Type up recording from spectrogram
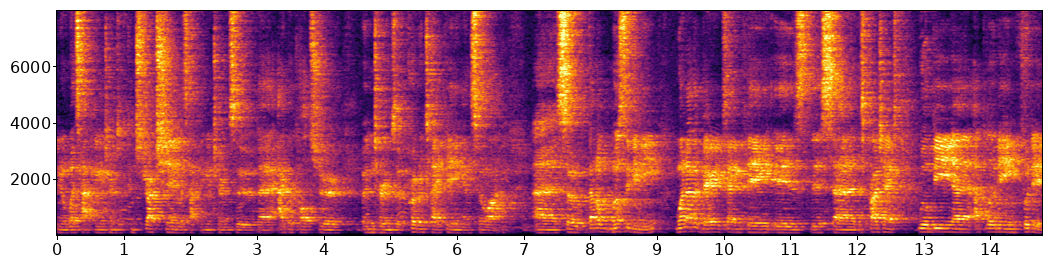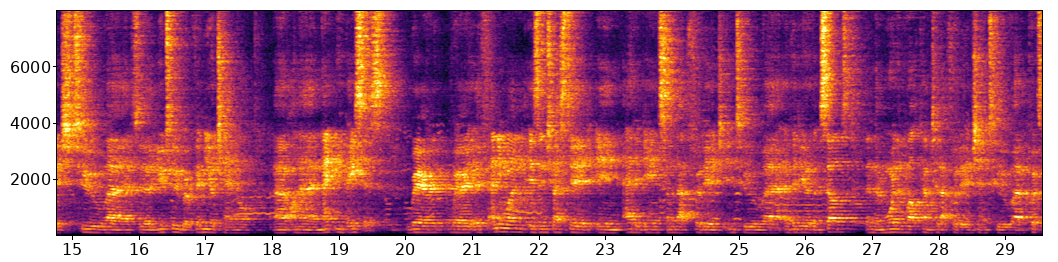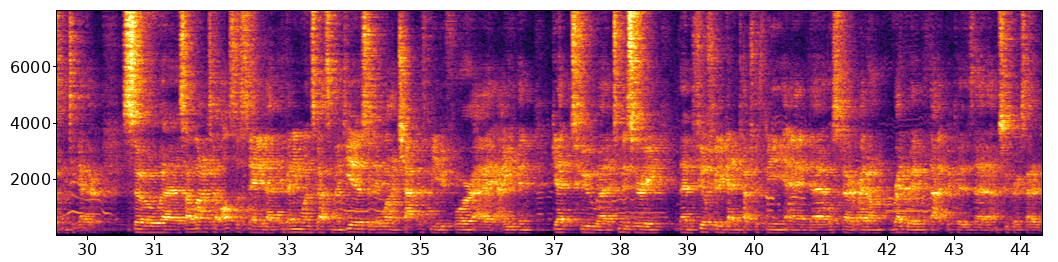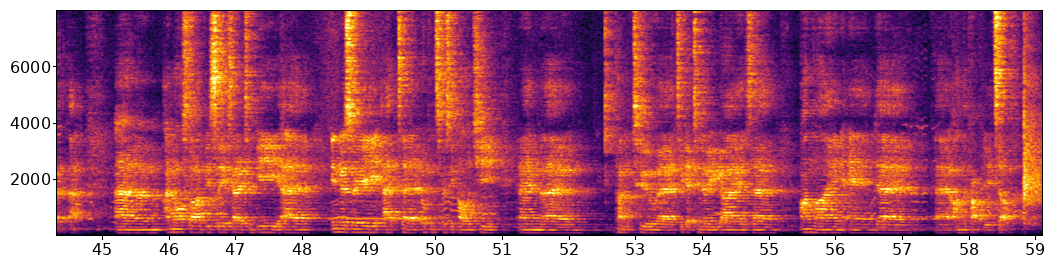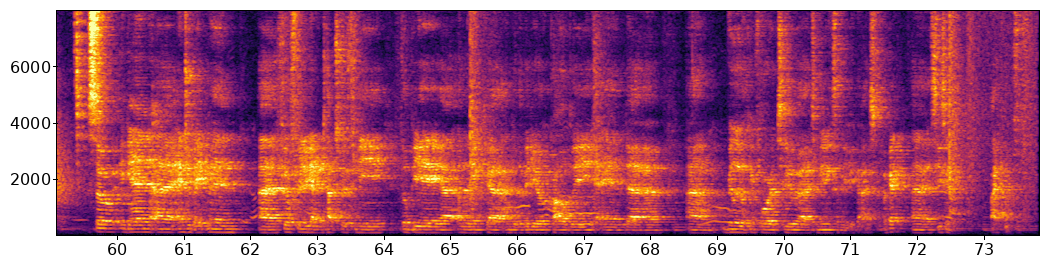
you know, what's happening in terms of construction, what's happening in terms of agriculture, in terms of prototyping and so on. Uh, so that'll mostly be me. One other very exciting thing is this, uh, this project will be uh, uploading footage to, uh, to YouTube or Vimeo channel on a nightly basis where, where if anyone is interested in editing some of that footage into a video themselves, then they're more than welcome to that footage and to put something together. So, uh, so I wanted to also say that if anyone's got some ideas or they want to chat with me before I, I even get to, uh, to Missouri, then feel free to get in touch with me and uh, we'll start right on right away with that because uh, I'm super excited about that. Um, I'm also obviously excited to be uh, in Missouri at uh, Open Source Ecology and I'm um, pumped to, uh, to get to know you guys online and on the property itself. So again, Andrew Bateman, uh, feel free to get in touch with me. There'll be a, a link uh, under the video probably, and uh, um, really looking forward to, uh, to meeting some of you guys. Okay, uh, see you soon. Bye.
